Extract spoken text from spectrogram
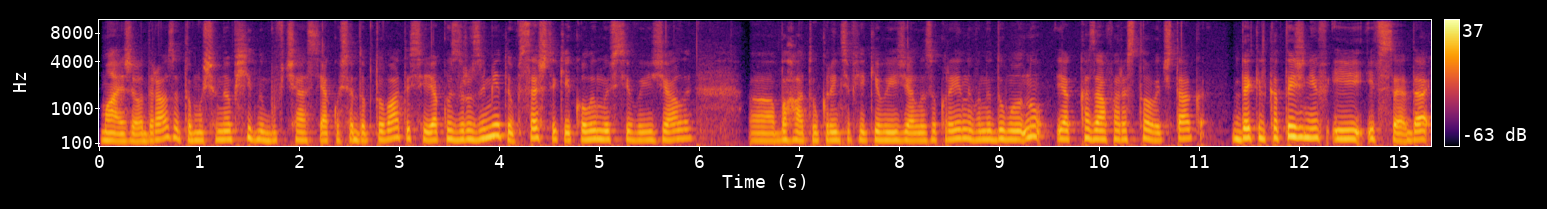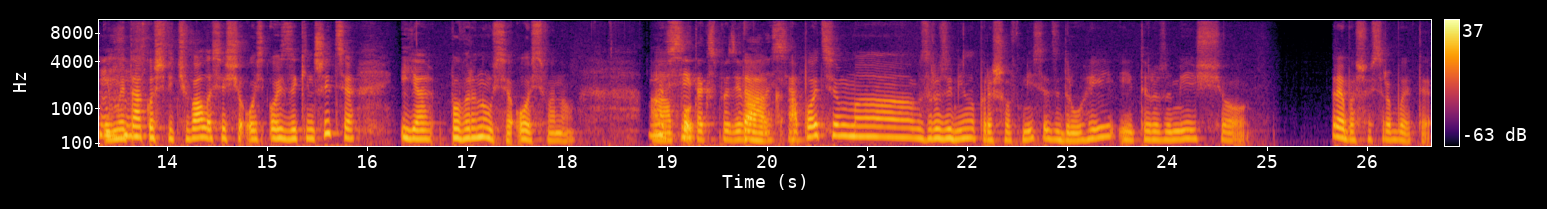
майже одразу, тому що необхідно був час якось адаптуватися, якось зрозуміти. Все ж таки, коли ми всі виїжджали, е, багато українців, які виїжджали з України, вони думали, ну як казав Арестович, так. Декілька тижнів і, і все. Да? І ми також відчувалося, що ось ось закінчиться, і я повернуся, ось воно. Ми А всі по- так сподівалися. Так, а потім е, зрозуміло, пройшов місяць, другий, і ти розумієш, що треба щось робити.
